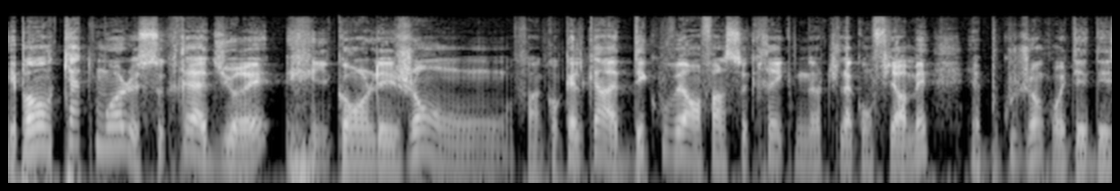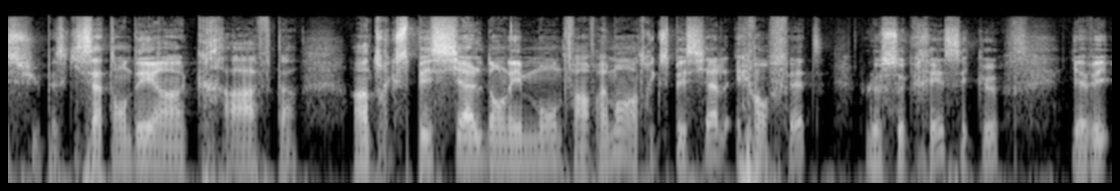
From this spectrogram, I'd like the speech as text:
Et pendant 4 mois, le secret a duré. Et quand les gens ont... Enfin, quand quelqu'un a découvert enfin le secret et que Notch l'a confirmé, il y a beaucoup de gens qui ont été déçus. Parce qu'ils s'attendaient à un craft, un, truc spécial dans les mondes. Enfin, vraiment un truc spécial. Et en fait, le secret, c'est que il y avait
